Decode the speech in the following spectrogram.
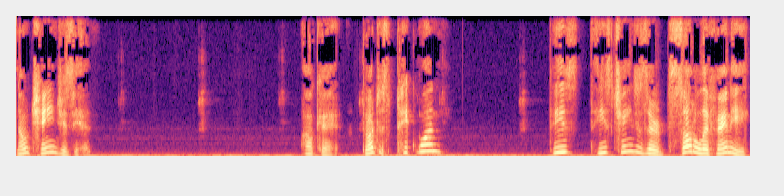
No changes yet. Okay. Do I just pick one? These these changes are subtle if any.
